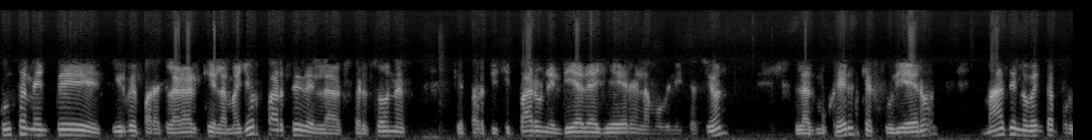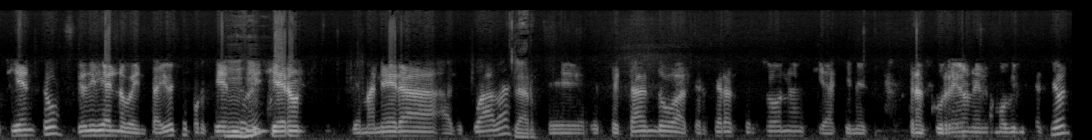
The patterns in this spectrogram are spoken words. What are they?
Justamente sirve para aclarar que la mayor parte de las personas que participaron el día de ayer en la movilización, las mujeres que acudieron, más del 90%, yo diría el 98%, lo hicieron de manera adecuada, eh, respetando a terceras personas y a quienes transcurrieron en la movilización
